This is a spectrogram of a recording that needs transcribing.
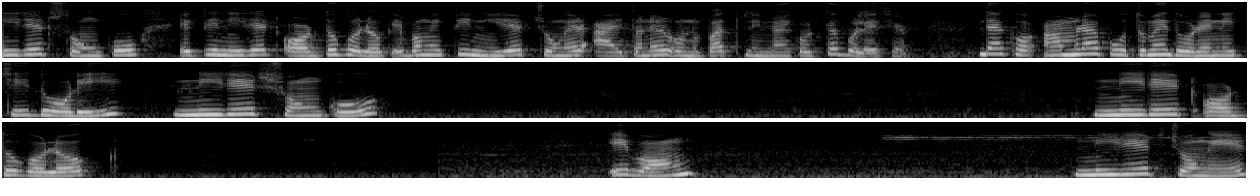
নিরেট শঙ্কু, একটি নিরেট অর্ধগোলক এবং একটি নিরেট চোঙের আয়তনের অনুপাত নির্ণয় করতে বলেছে। দেখো, আমরা প্রথমে ধরে নিচ্ছি, ধরি নিরেট শঙ্কু, নিরেট অর্ধগোলক এবং নিরেট চোঙের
